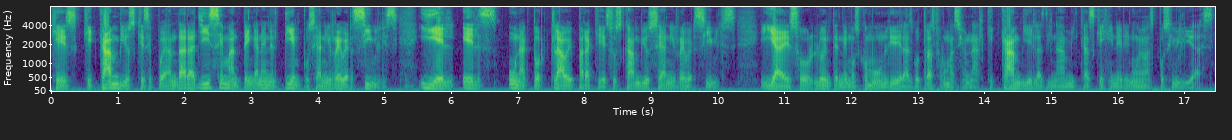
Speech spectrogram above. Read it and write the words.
que, es, que cambios que se puedan dar allí se mantengan en el tiempo, sean irreversibles. Y él, es un actor clave para que esos cambios sean irreversibles. Y a eso lo entendemos como un liderazgo transformacional, que cambie las dinámicas, que genere nuevas posibilidades.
